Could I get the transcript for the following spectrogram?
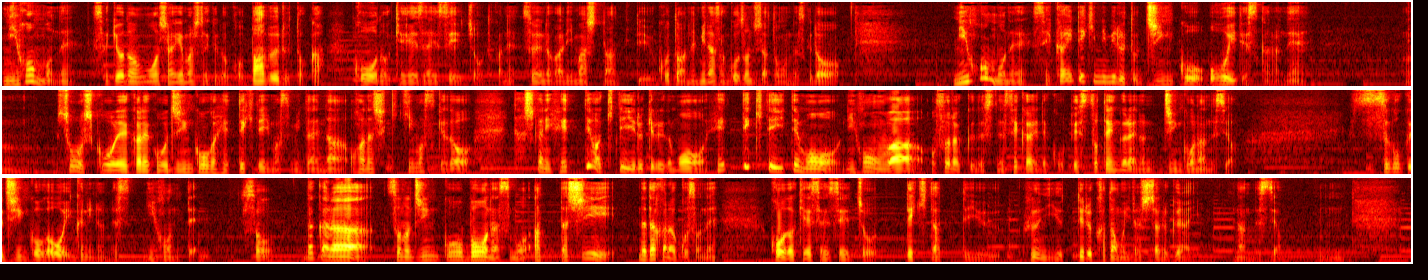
ー、日本もね先ほども申し上げましたけどこうバブルとか高度経済成長とかねそういうのがありましたっていうことはね皆さんご存知だと思うんですけど日本もね世界的に見ると人口多いですからね、うん、少子高齢化でこう人口が減ってきていますみたいなお話聞きますけど確かに減ってはきているけれども減ってきていても日本はおそらくですね世界でこうベスト10ぐらいの人口なんですよ。すごく人口が多い国なんです日本って。そう。だからその人口ボーナスもあったしだからこそね高度経済成長できたっていう風に言ってる方もいらっしゃるぐらいなんですよ、うん、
